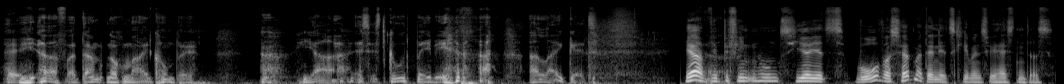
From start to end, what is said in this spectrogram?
Hey, Ja, verdammt nochmal, Kumpel. Ja, es ist gut, Baby. I like it. ja, wir befinden uns hier jetzt wo? Was hört man denn jetzt, Clemens? Wie heißt denn das?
